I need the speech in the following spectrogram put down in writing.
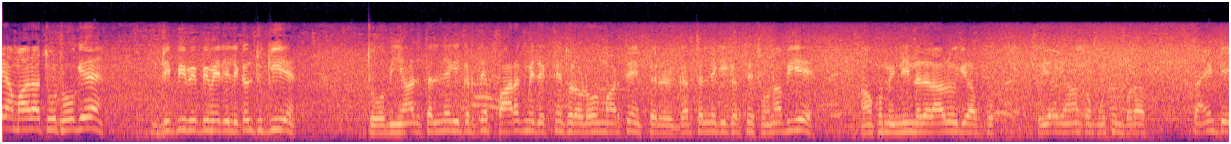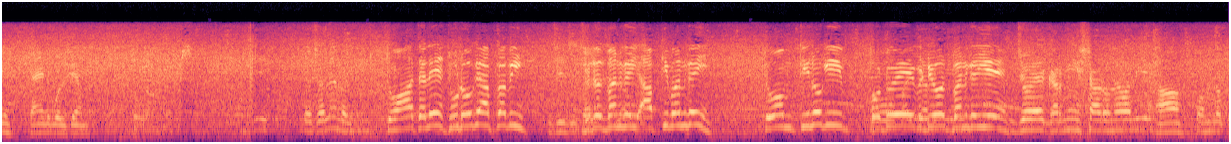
ये हमारा चूट हो गया है। डिब्बी वीपी मेरी निकल चुकी है। तो अभी यहाँ से चलने की करते हैं पार्क में देखते हैं थोड़ा डोर मारते हैं फिर घर चलने की करते हैं सोना भी है। आँखों में नींद नज़र आ रही होगी आपको। तो यार यहाँ का मौसम बड़ा साइंट है साइंट बोलते हैं हम। तो तो चलें भाई। तो वहाँ चले? चूट हो गया आपका भी? जी जी बन गई आपकी बन गई? तो हम तीनों की फ़ोटो तो वीडियोस बन गई है। जो है गर्मी स्टार्ट होने वाली है। हाँ। तो हम लोग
